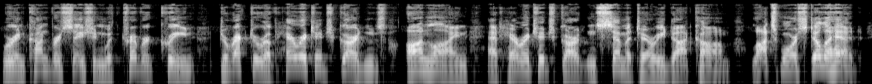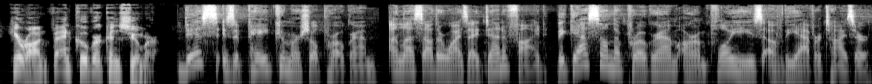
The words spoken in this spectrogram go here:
We're in conversation with Trevor Crean, Director of Heritage Gardens, online at heritagegardencemetery.com. Lots more still ahead here on Vancouver Consumer. This is a paid commercial program. Unless otherwise identified, the guests on the program are employees of the advertiser.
